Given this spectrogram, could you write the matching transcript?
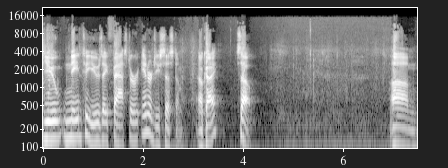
You need to use a faster energy system. Okay? So, um,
